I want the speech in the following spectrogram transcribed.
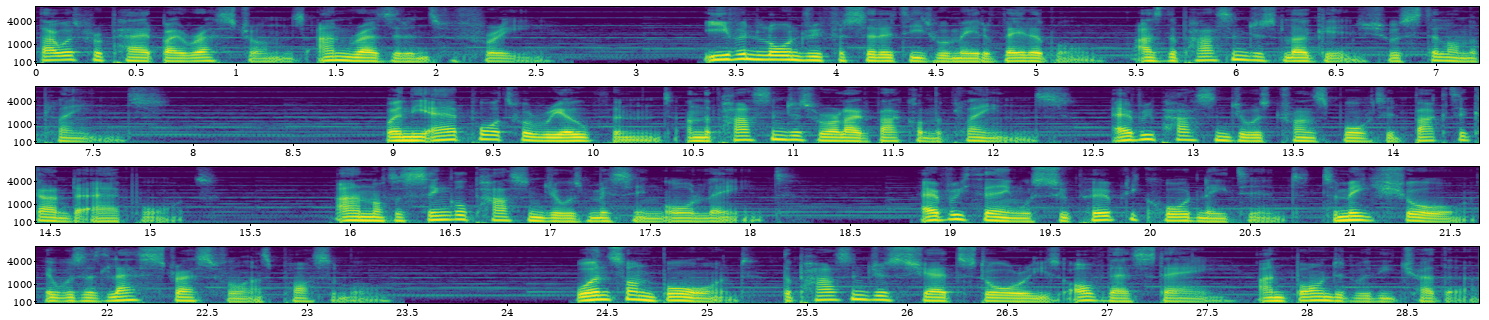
that was prepared by restaurants and residents for free. Even laundry facilities were made available, as the passengers' luggage was still on the planes. When the airports were reopened and the passengers were allowed back on the planes, every passenger was transported back to Gander Airport, and not a single passenger was missing or late. Everything was superbly coordinated to make sure it was as less stressful as possible. Once on board, the passengers shared stories of their stay and bonded with each other,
